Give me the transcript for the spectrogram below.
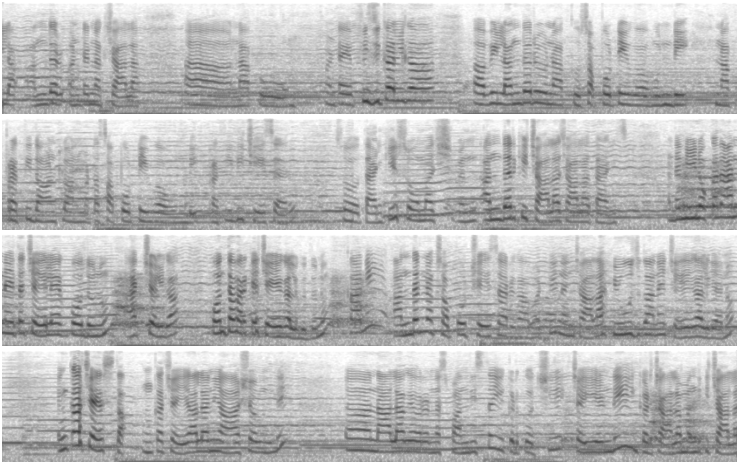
ఇలా అందరూ అంటే నాకు చాలా నాకు అంటే ఫిజికల్గా వీళ్ళందరూ నాకు సపోర్టివ్గా ఉండి నాకు ప్రతి దాంట్లో అనమాట సపోర్టివ్గా ఉండి ప్రతిదీ చేశారు. So thank you so much అందరికీ చాలా చాలా థ్యాంక్స్ అంటే నేను ఒక్కదాన్ని అయితే చేయలేకపోదును యాక్చువల్గా కొంతవరకే చేయగలుగుతును కానీ అందరు నాకు సపోర్ట్ చేశారు కాబట్టి నేను చాలా హ్యూజ్గానే చేయగలిగాను. ఇంకా చేస్తా ఇంకా చేయాలని ఆశ ఉంది. నాలాగా ఎవరైనా స్పందిస్తే ఇక్కడికి వచ్చి చెయ్యండి. ఇక్కడ చాలా మందికి చాలా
